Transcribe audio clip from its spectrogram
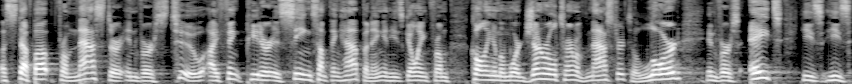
a step up from master in verse 2, I think Peter is seeing something happening and he's going from calling him a more general term of master to Lord. In verse 8, he's, he's,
